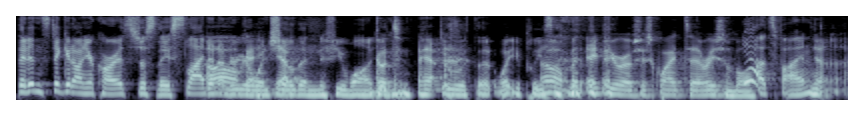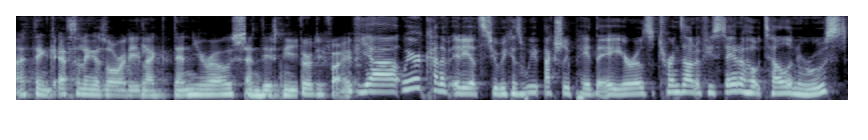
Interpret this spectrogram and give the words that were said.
they didn't stick it on your car. It's just they slide it Oh, under your windshield. Yeah. And if you want, Good. you Yeah. do with it what you please. Oh, but eight euros is quite uh, reasonable. yeah, it's fine. Yeah, I think Efteling is already like 10 euros and Disney 35. Yeah, we were kind of idiots too because we actually paid the eight euros. It turns out if you stay at a hotel in Rust,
